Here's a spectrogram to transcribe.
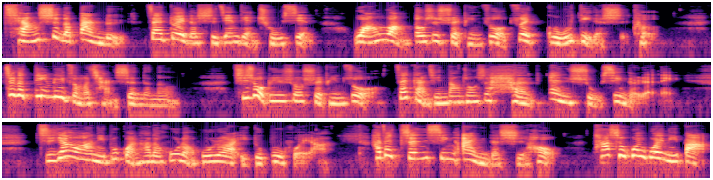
强势的伴侣在对的时间点出现，往往都是水瓶座最谷底的时刻。这个定律怎么产生的呢？其实我必须说，水瓶座在感情当中是很 M 属性的人诶。只要啊，你不管他的忽冷忽热啊，已读不回啊，他在真心爱你的时候，他是会为你把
